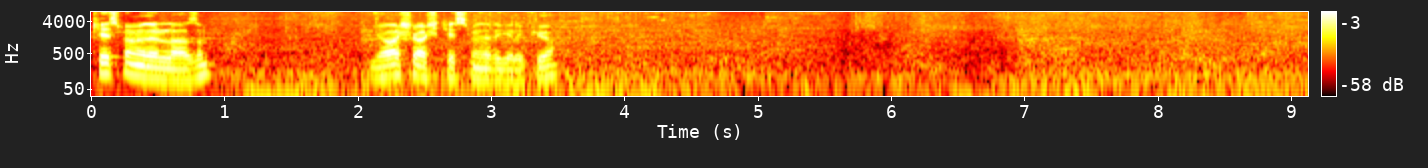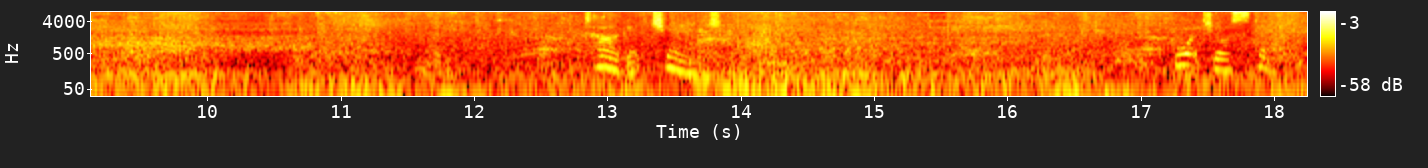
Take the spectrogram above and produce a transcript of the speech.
kesmemeleri lazım. Yavaş yavaş kesmeleri gerekiyor. Target changed. Watch your step.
